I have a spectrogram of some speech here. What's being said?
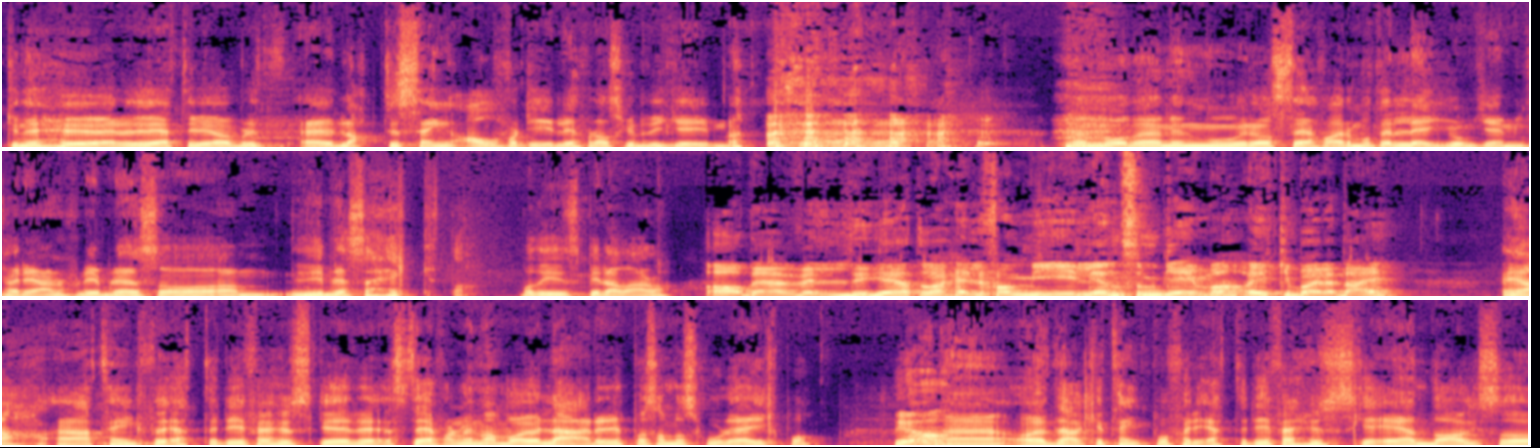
kunne høre det etter vi har blitt eh, lagt i seng altfor tidlig, for da skulle de game. Så eh, Men både min mor og stefar måtte legge opp gamingkarrieren, for de ble så, um, de ble så hekta på de spilla der, da. Ja, det er veldig gøy at det var hele familien som gama, og ikke bare deg. Ja, jeg har tenkt det i ettertid, for jeg husker stefaren min han var jo lærer på samme skole jeg gikk på. Ja. Eh, og det har jeg ikke tenkt på før i ettertid, for jeg husker en dag så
